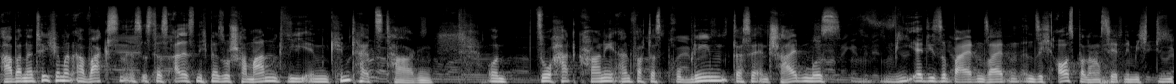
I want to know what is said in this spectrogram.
Aber natürlich, wenn man erwachsen ist, ist das alles nicht mehr so charmant wie in Kindheitstagen. Und so hat Carney einfach das Problem, dass er entscheiden muss, wie er diese beiden Seiten in sich ausbalanciert, nämlich die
